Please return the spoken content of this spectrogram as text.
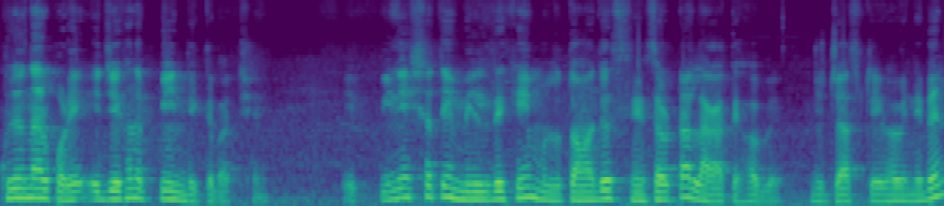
খুলে নেওয়ার পরে এই যে এখানে পিন দেখতে পাচ্ছেন এই পিনের সাথে মিল রেখে মূলত আমাদের সেন্সরটা লাগাতে হবে। যে জাস্ট এভাবে নেবেন,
